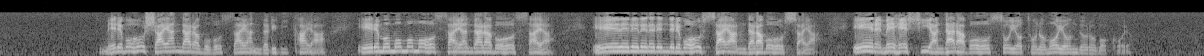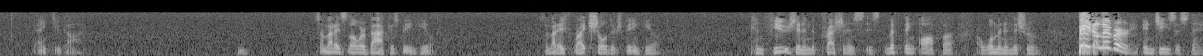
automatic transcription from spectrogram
Ere meheshi andaraboho soyo tonomoyo ndorobokoyo. Thank you, God. Hmm. Somebody's lower back is being healed. Somebody's right shoulder is being healed. Confusion and depression is, is lifting off a, a woman in this room. Be delivered in Jesus' name.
